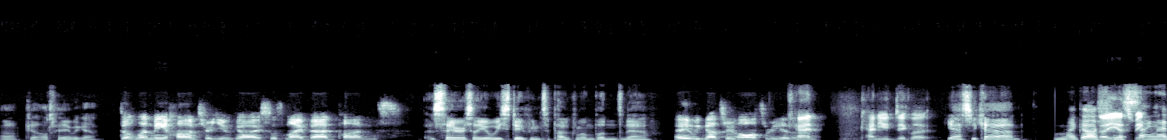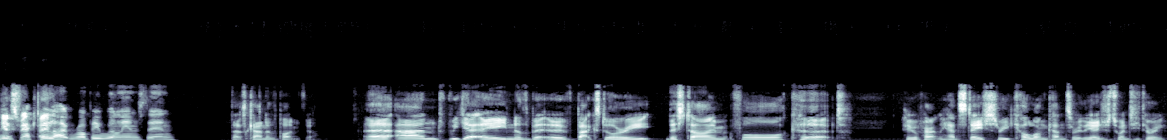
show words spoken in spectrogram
Oh god, here we go. Don't let me haunter you guys with my bad puns. Seriously, are we stooping to Pokemon puns now? Hey, we got through all three of them. Can can you Diglett? Yes, we can. Oh my gosh, Uh, you're yes, we- saying that yes, exactly like Robbie Williams then. That's kind of the point, Miguel. Uh, and we get another bit of backstory, this time for Kurt, who apparently had stage 3 colon cancer at the age of 23.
